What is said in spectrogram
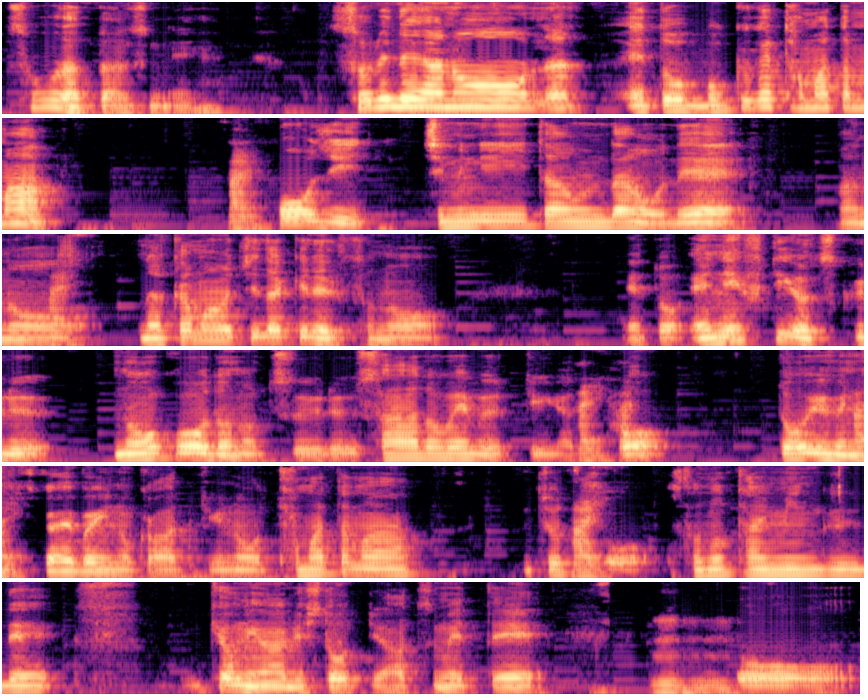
そうだったんですね。それで、あの、な、えっと、僕がたまたま、はい。当時、チムニータウンダオで、あの、はい仲間内だけで、その、えっと、NFT を作るノーコードのツール、サードウェブっていうやつを、どういうふうに使えばいいのかっていうのを、たまたま、ちょっはいと、そのタイミングで、興味ある人って集めて、うんうん。と、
